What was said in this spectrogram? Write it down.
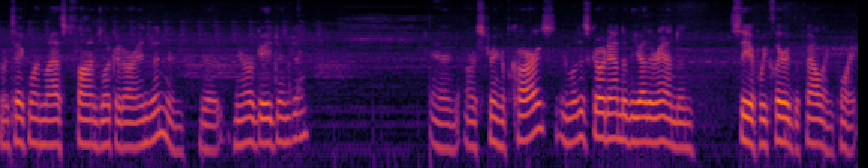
We'll take one last fond look at our engine and the narrow gauge engine and our string of cars, and we'll just go down to the other end and see if we cleared the fouling point.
